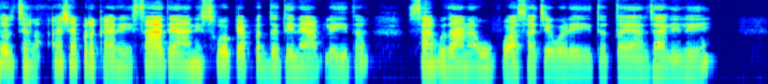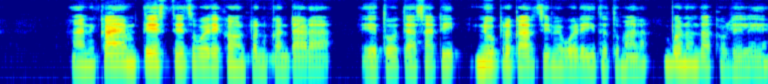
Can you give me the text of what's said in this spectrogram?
तर चला अशा प्रकारे साध्या आणि सोप्या पद्धतीने आपल्या इथं साबुदाणा उपवासाचे वडे इथं तयार झालेले आहे. आणि कायम तेच तेच वडे खाऊन पण कंटाळा येतो. त्यासाठी न्यू प्रकारचे मी वडे इथं तुम्हाला बनवून दाखवलेले आहे.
